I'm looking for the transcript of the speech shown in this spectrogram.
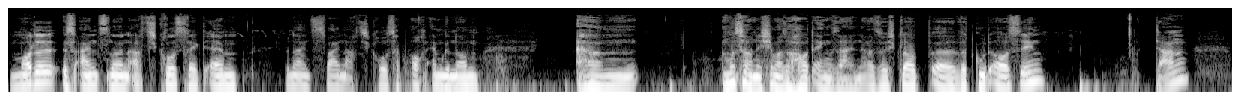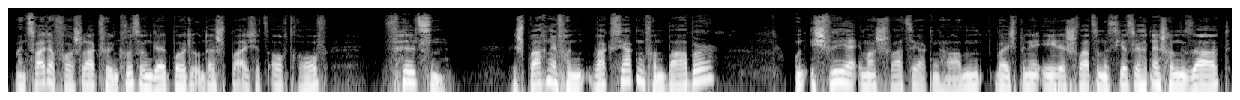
Model ist 1,89 groß, trägt M. Ich bin 1,82 groß, habe auch M genommen. Ähm, muss auch nicht immer so hauteng sein. Also ich glaube, äh, wird gut aussehen. Dann mein zweiter Vorschlag für den größeren Geldbeutel, und da spare ich jetzt auch drauf, Filzen. Wir sprachen ja von Wachsjacken von Barber. Und ich will ja immer schwarze Jacken haben, weil ich bin ja eh der schwarze Messias. Wir hatten ja schon gesagt,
